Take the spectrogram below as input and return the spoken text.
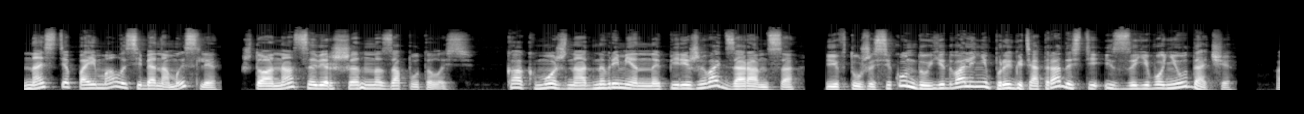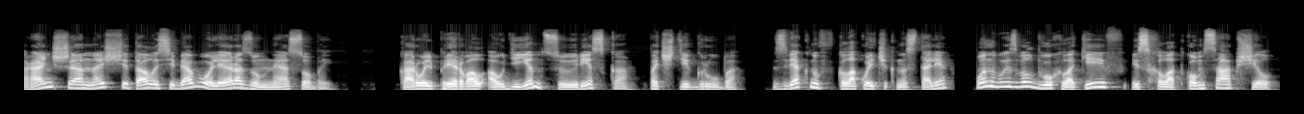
Настя поймала себя на мысли, что она совершенно запуталась. Как можно одновременно переживать за Ранса и в ту же секунду едва ли не прыгать от радости из-за его неудачи? Раньше она считала себя более разумной особой. Король прервал аудиенцию резко, почти грубо. Звякнув в колокольчик на столе, он вызвал двух лакеев и с холодком сообщил.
